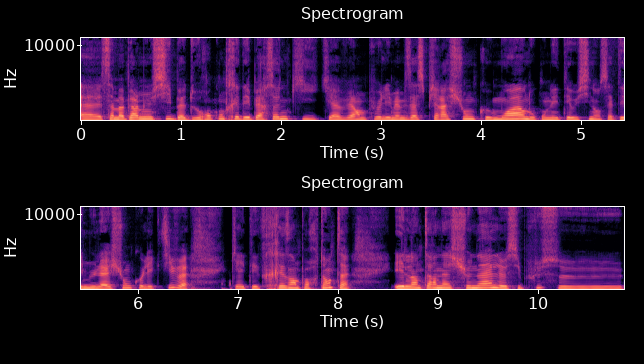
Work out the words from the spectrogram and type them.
Euh, ça m'a permis aussi bah, de rencontrer des personnes qui, qui avaient un peu les mêmes aspirations que moi. Donc, on était aussi dans cette émulation collective qui a été très importante. Et l'international, c'est plus... Euh,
